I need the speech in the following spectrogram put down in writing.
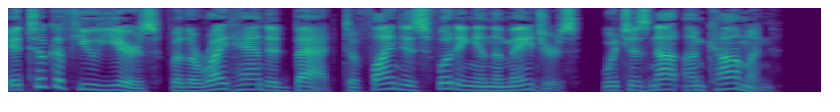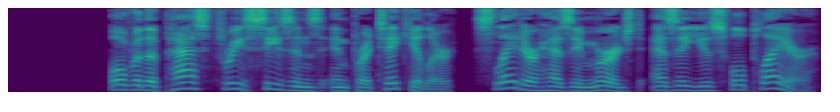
It took a few years for the right handed bat to find his footing in the majors, which is not uncommon. Over the past three seasons in particular, Slater has emerged as a useful player.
